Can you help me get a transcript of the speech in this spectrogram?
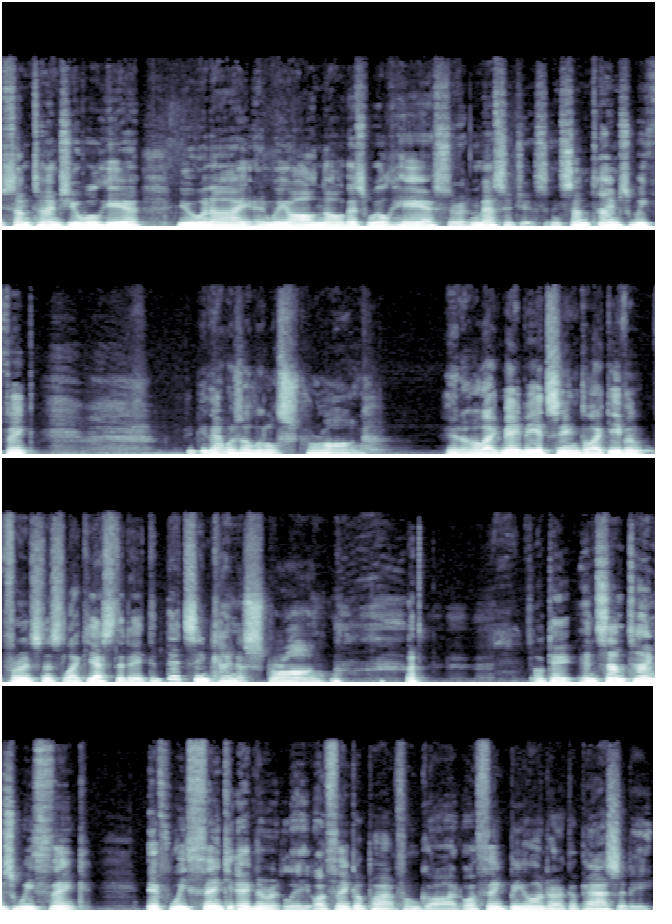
sometimes you will hear, you and I, and we all know this, we'll hear certain messages. And sometimes we think, maybe that was a little strong. You know, like maybe it seemed like, even for instance, like yesterday, did that seem kind of strong? okay, and sometimes we think, if we think ignorantly or think apart from God or think beyond our capacity,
